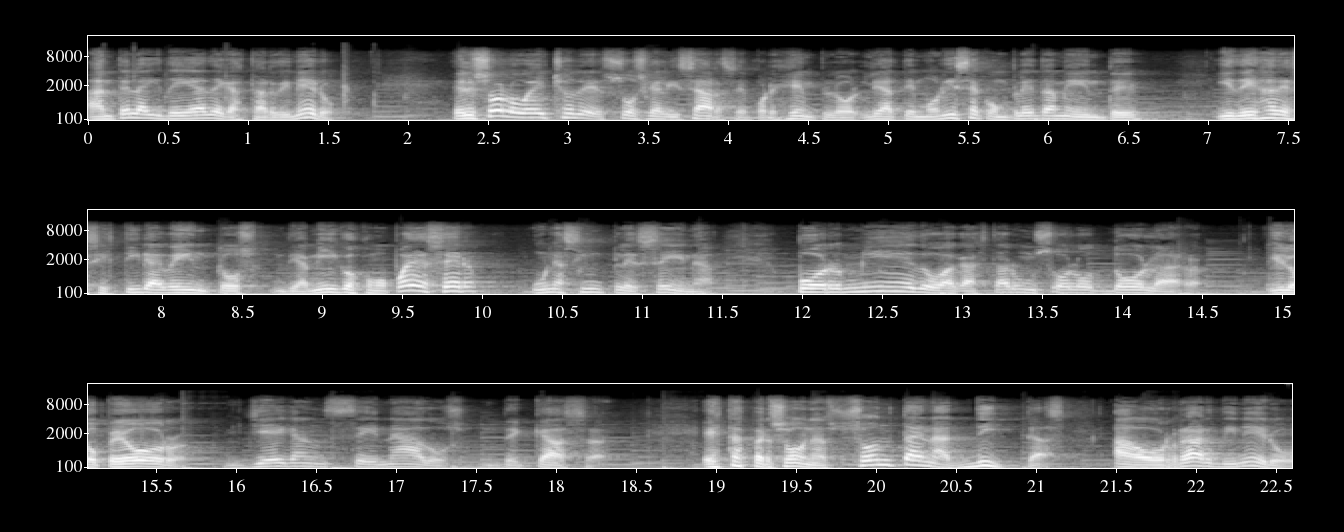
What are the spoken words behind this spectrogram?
ante la idea de gastar dinero. El solo hecho de socializarse, por ejemplo, le atemoriza completamente y deja de asistir a eventos de amigos como puede ser una simple cena por miedo a gastar un solo dólar. Y lo peor, llegan cenados de casa. Estas personas son tan adictas a ahorrar dinero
